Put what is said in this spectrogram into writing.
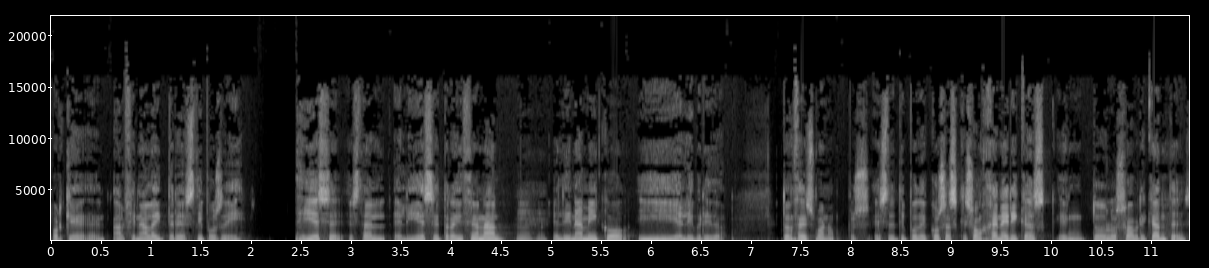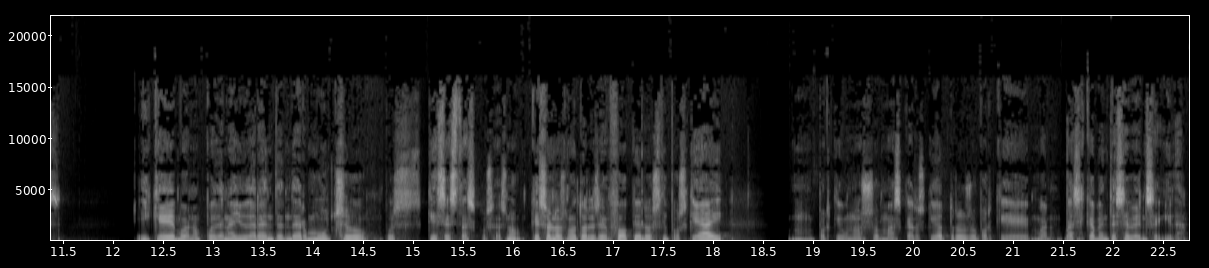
porque al final hay tres tipos de I. IS, está el, IS tradicional, el dinámico y el híbrido. Entonces, bueno, pues este tipo de cosas que son genéricas en todos los fabricantes y que, bueno, pueden ayudar a entender mucho, pues, qué es estas cosas, ¿no? ¿Qué son los motores de enfoque, los tipos que hay, mm, porque unos son más caros que otros o porque, bueno, básicamente se ve enseguida.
